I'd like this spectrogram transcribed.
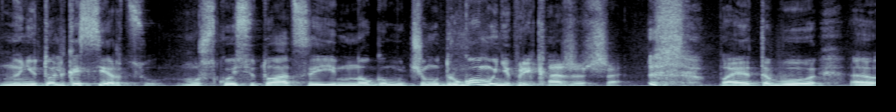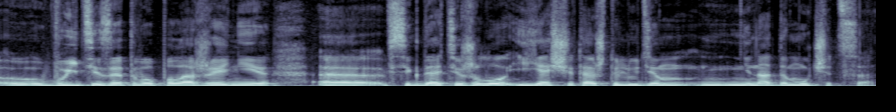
но не только сердцу. Мужской ситуации многому чему другому не прикажешь. Поэтому э, выйти из этого положения э, всегда тяжело. И я считаю, что людям не надо мучиться.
